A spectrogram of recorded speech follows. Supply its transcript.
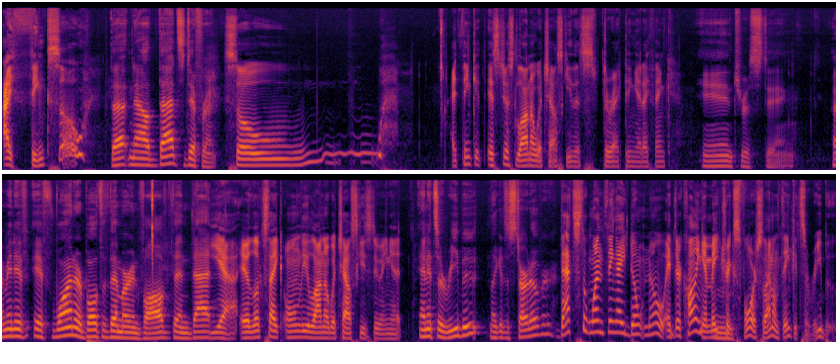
I think so. That now that's different. So I think it, it's just Lana Wachowski that's directing it. I think. Interesting. I mean, if if one or both of them are involved, then that yeah, it looks like only Lana Wachowski's doing it. And it's a reboot, like it's a start over. That's the one thing I don't know. They're calling it Matrix mm. Four, so I don't think it's a reboot.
